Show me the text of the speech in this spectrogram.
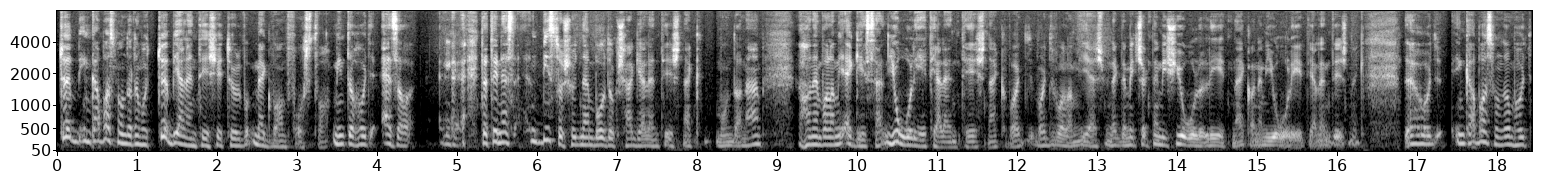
Több, inkább azt mondanám, hogy több jelentésétől meg van fosztva, mint ahogy ez a igen. Tehát én ezt biztos, hogy nem boldogság jelentésnek mondanám, hanem valami egészen jó jelentésnek, vagy, vagy valami ilyesminek, de még csak nem is jól létnek, hanem jó jelentésnek. De hogy inkább azt mondom, hogy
